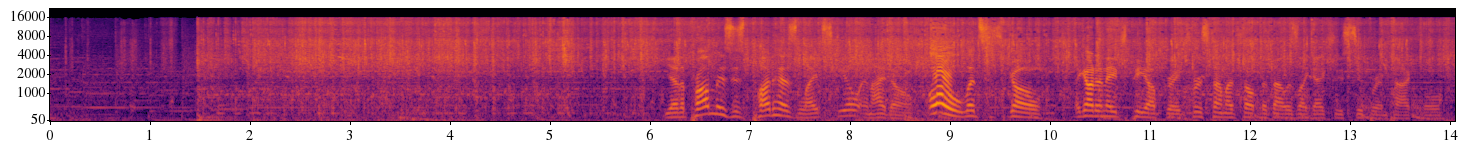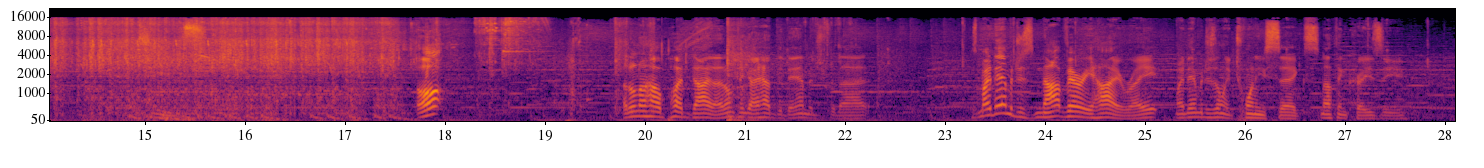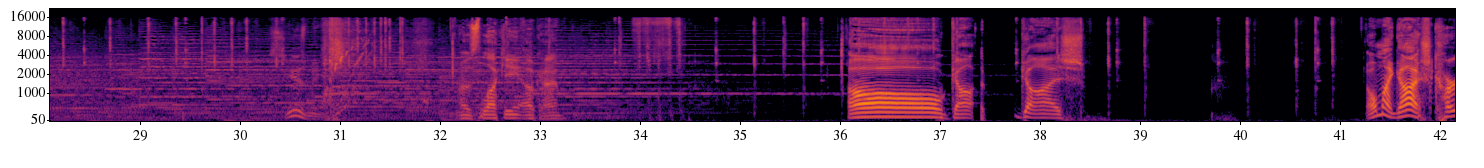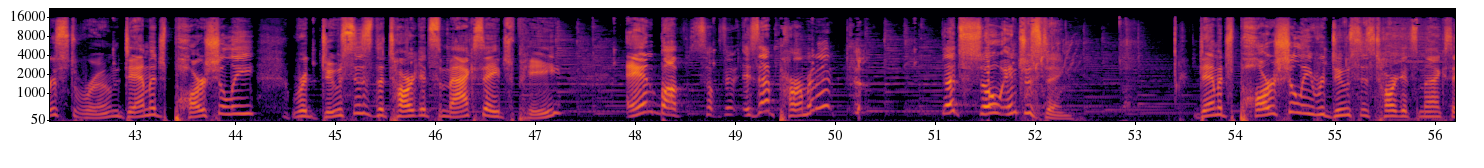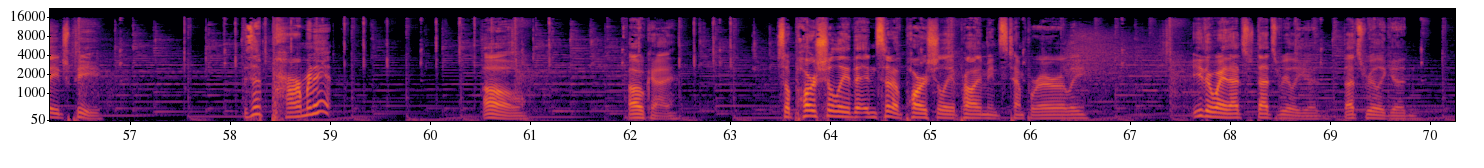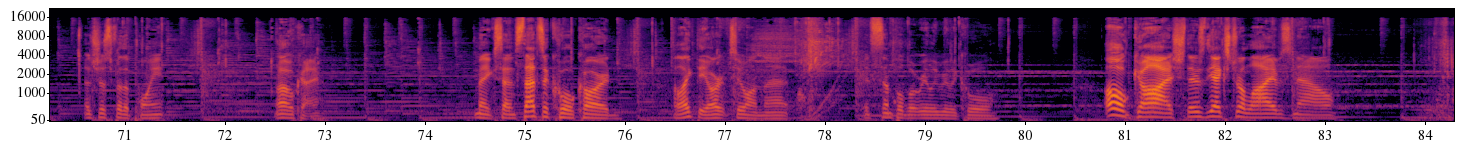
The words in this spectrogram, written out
Yeah, the problem is, is Pud has lifesteal and I don't. Oh, let's go. I got an HP upgrade. First time I felt that that was like actually super impactful. Jeez. Oh! I don't know how Pud died. I don't think I had the damage for that. Because my damage is not very high, right? My damage is only 26. Nothing crazy. Excuse me. I was lucky. Okay. Oh, God. Gosh. Oh my gosh. Cursed Rune. Damage partially reduces the target's max HP and buff. Is that permanent? That's so interesting. Damage partially reduces target's max HP. Is that permanent? Oh. Okay. So partially, the instead of partially, it probably means temporarily. Either way, that's that's really good. That's really good. It's just for the point. Okay. Makes sense. That's a cool card. I like the art too on that. It's simple but really, really cool. Oh gosh, there's the extra lives now.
